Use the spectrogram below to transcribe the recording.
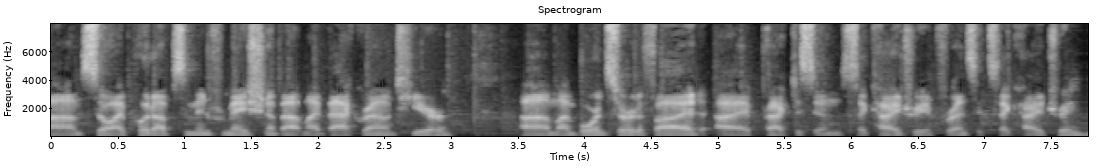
Um, so I put up some information about my background here. Um, I'm board certified. I practice in psychiatry and forensic psychiatry.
